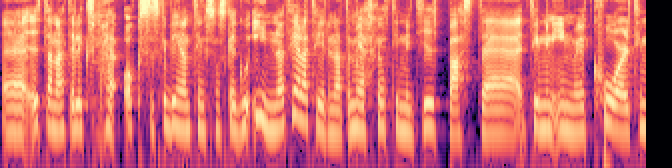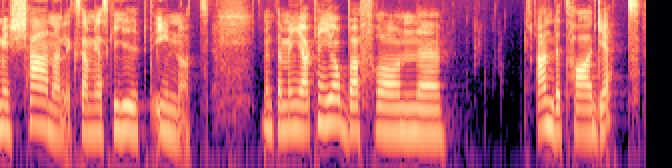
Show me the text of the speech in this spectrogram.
eh, utan att det liksom också ska bli någonting som ska gå inåt hela tiden. Att jag ska till mitt djupaste, till min inre core, till min kärna. Liksom. Jag ska djupt inåt. Men jag kan jobba från eh, andetaget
